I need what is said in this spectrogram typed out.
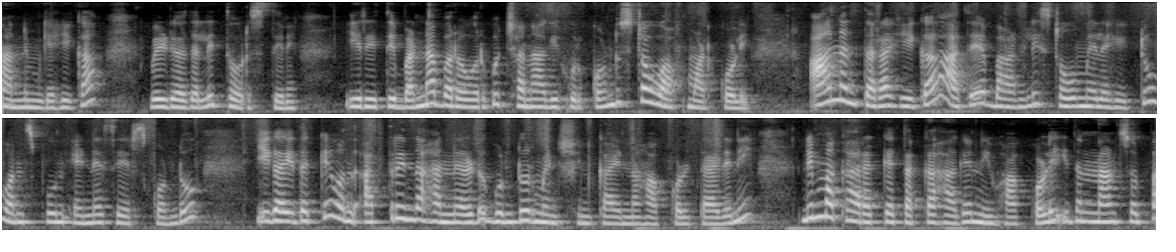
ನಾನು ನಿಮಗೆ ಈಗ ವಿಡಿಯೋದಲ್ಲಿ ತೋರಿಸ್ತೀನಿ. ಈ ರೀತಿ ಬಣ್ಣ ಬರೋವರೆಗೂ ಚೆನ್ನಾಗಿ ಹುರ್ಕೊಂಡು ಸ್ಟವ್ ಆಫ್ ಮಾಡ್ಕೊಳ್ಳಿ. ಆ ನಂತರ ಈಗ ಅದೇ ಬಾಣಲಿ ಸ್ಟವ್ ಮೇಲೆ ಇಟ್ಟು ಒಂದು ಸ್ಪೂನ್ ಎಣ್ಣೆ ಸೇರಿಸ್ಕೊಂಡು ಈಗ ಇದಕ್ಕೆ ಒಂದು ಹತ್ತರಿಂದ ಹನ್ನೆರಡು ಗುಂಟೂರು ಮೆಣಸಿನ್ಕಾಯಿನ ಹಾಕ್ಕೊಳ್ತಾ ಇದ್ದೀನಿ. ನಿಮ್ಮ ಖಾರಕ್ಕೆ ತಕ್ಕ ಹಾಗೆ ನೀವು ಹಾಕ್ಕೊಳ್ಳಿ. ಇದನ್ನು ನಾನು ಸ್ವಲ್ಪ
